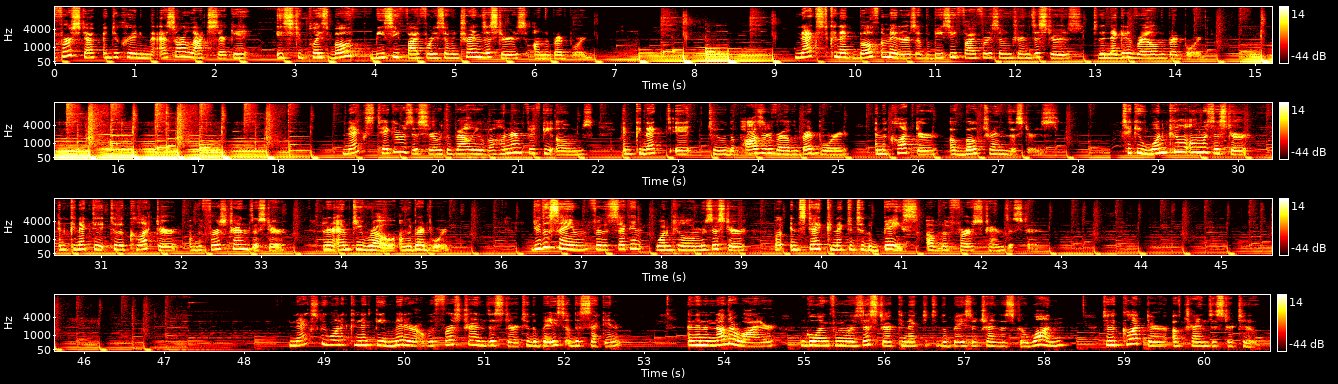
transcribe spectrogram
first step into creating the SR latch circuit is to place both BC547 transistors on the breadboard. Next, connect both emitters of the BC547 transistors to the negative rail of the breadboard. Next, take a resistor with a value of 150 ohms and connect it to the positive rail of the breadboard and the collector of both transistors. Take a 1 kilo ohm resistor and connect it to the collector of the first transistor and an empty row on the breadboard. Do the same for the second 1 kilo ohm resistor, but instead connect it to the base of the first transistor. Next, we want to connect the emitter of the first transistor to the base of the second, and then another wire going from the resistor connected to the base of transistor 1 to the collector of transistor 2.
